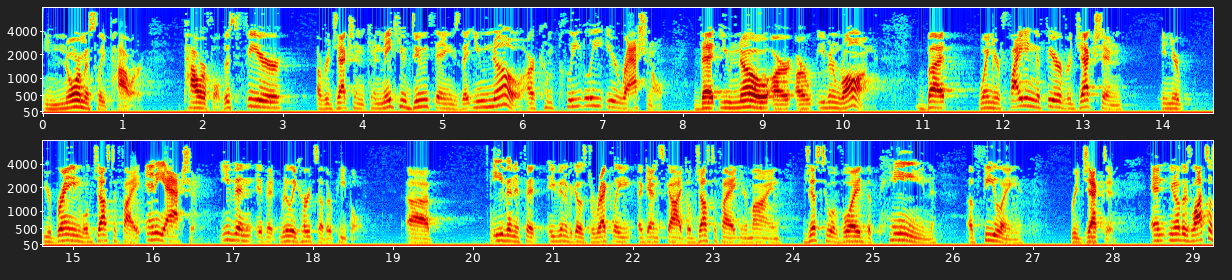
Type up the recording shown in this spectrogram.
enormously power, powerful. This fear of rejection can make you do things that you know are completely irrational, that you know are, are even wrong. But when you're fighting the fear of rejection, in your, your brain will justify any action, even if it really hurts other people. Uh, even if it even if it goes directly against God, you'll justify it in your mind just to avoid the pain of feeling rejected. And, you know, there's lots of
